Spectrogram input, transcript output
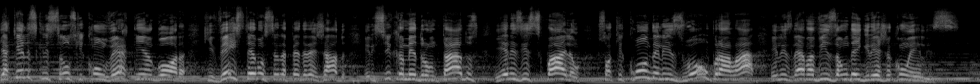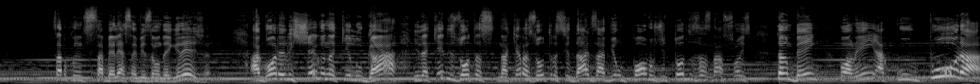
E aqueles cristãos que convertem agora, que vê Estevão sendo apedrejado, eles ficam amedrontados e eles espalham. Só que quando eles vão para lá, eles levam a visão da igreja com eles. Sabe quando se estabelece a visão da igreja? Agora eles chegam naquele lugar e naqueles outras, naquelas outras cidades haviam povos de todas as nações também, porém a cultura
